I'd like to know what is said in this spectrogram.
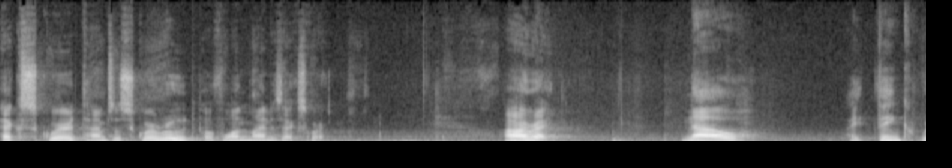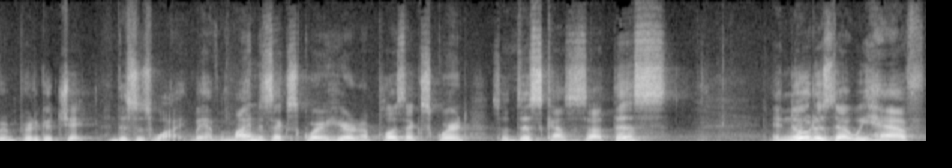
x squared times the square root of 1 minus x squared. All right. Now, I think we're in pretty good shape. And this is why. We have a minus x squared here and a plus x squared. So this cancels out this. And notice that we have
